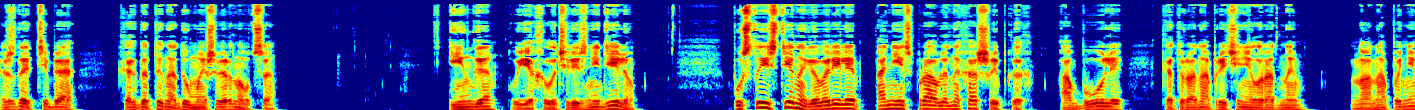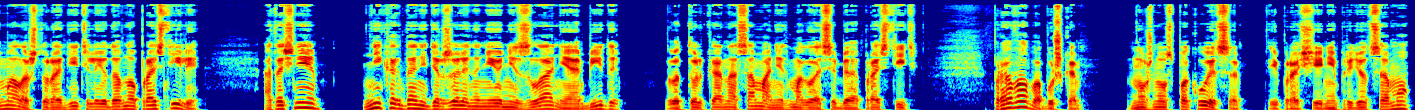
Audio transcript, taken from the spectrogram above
ждать тебя, когда ты надумаешь вернуться». Инга уехала через неделю. Пустые стены говорили о неисправленных ошибках, о боли, которую она причинила родным. Но она понимала, что родители ее давно простили, а точнее, никогда не держали на нее ни зла, ни обиды. Вот только она сама не могла себя простить. Права, бабушка. Нужно успокоиться, и прощение придет само.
